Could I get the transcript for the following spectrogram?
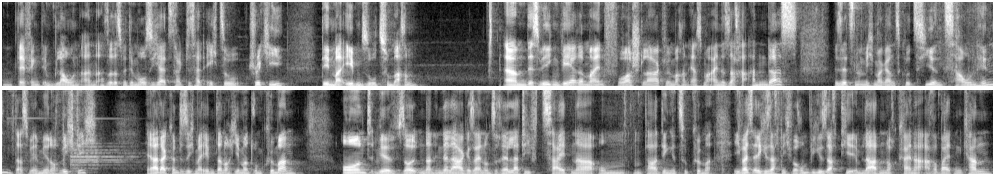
der fängt im Blauen an. Also das mit dem Hochsicherheitstrakt ist halt echt so tricky, den mal eben so zu machen. Ähm, deswegen wäre mein Vorschlag, wir machen erstmal eine Sache anders. Wir setzen nämlich mal ganz kurz hier einen Zaun hin, das wäre mir noch wichtig. Ja, da könnte sich mal eben dann noch jemand drum kümmern. Und wir sollten dann in der Lage sein, uns relativ zeitnah um ein paar Dinge zu kümmern. Ich weiß ehrlich gesagt nicht, warum, wie gesagt, hier im Laden noch keiner arbeiten kann.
